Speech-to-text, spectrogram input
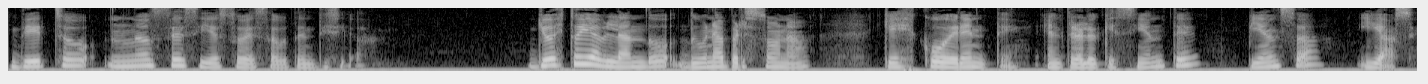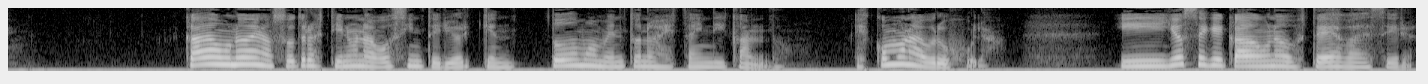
de hecho, no sé si eso es autenticidad. Yo estoy hablando de una persona que es coherente entre lo que siente, piensa y hace. Cada uno de nosotros tiene una voz interior que en todo momento nos está indicando. Es como una brújula. Y yo sé que cada uno de ustedes va a decir,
